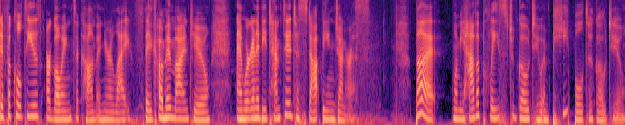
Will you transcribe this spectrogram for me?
difficulties are going to come in your life. They come in mine too. And we're going to be tempted to stop being generous. But when we have a place to go to and people to go to,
